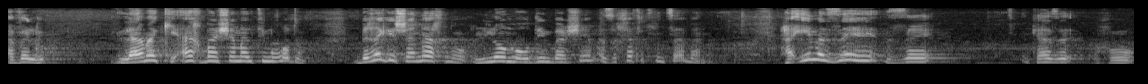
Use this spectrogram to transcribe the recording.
אבל למה? כי אך בהשם אל תמרודו. ברגע שאנחנו לא מורדים בהשם, אז החפץ נמצא בנו. האם הזה, זה, נקרא לזה, הוא...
